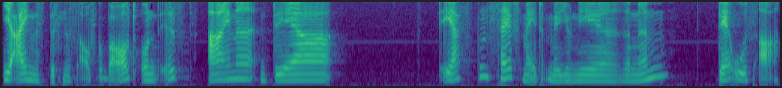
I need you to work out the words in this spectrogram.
ihr eigenes Business aufgebaut und ist eine der ersten Selfmade-Millionärinnen der USA.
